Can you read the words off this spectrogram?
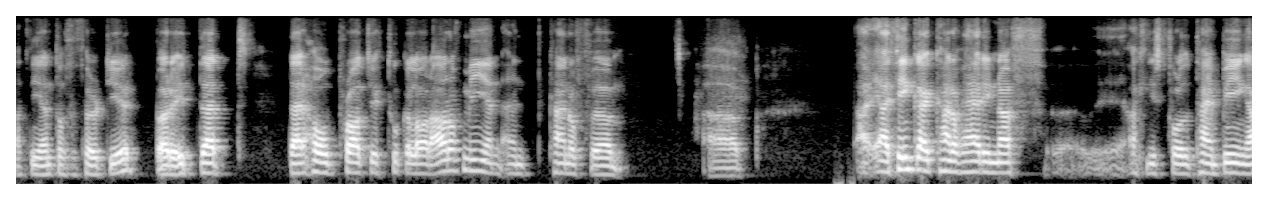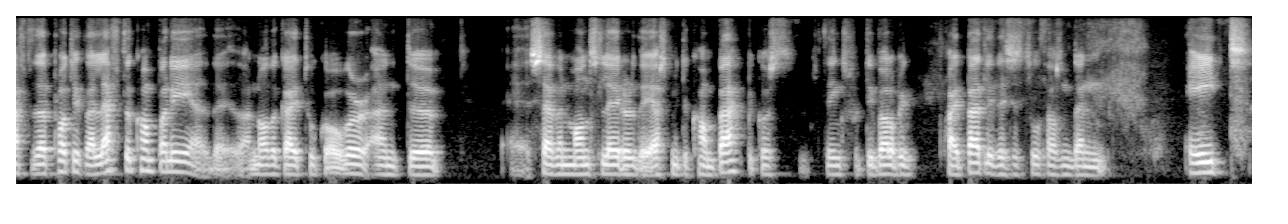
at the end of the third year. But it that that whole project took a lot out of me and, and kind of um, uh, I, I, think I kind of had enough, uh, at least for the time being. After that project, I left the company. Uh, the, another guy took over, and uh, seven months later, they asked me to come back because things were developing quite badly. This is 2008,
